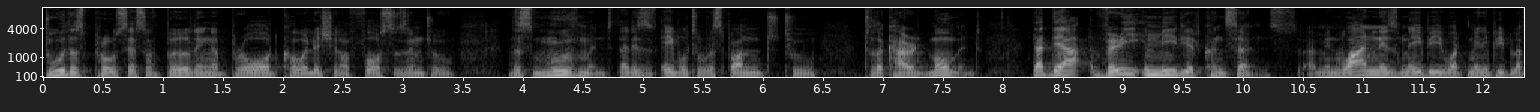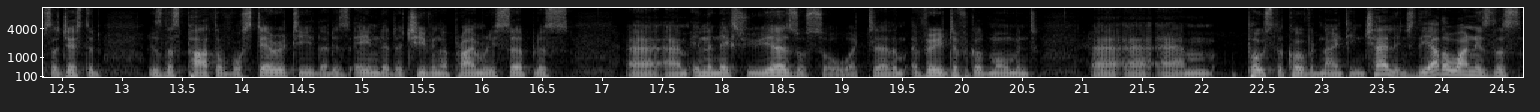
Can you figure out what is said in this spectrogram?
do this process of building a broad coalition of forces into this movement that is able to respond to to the current moment, that there are very immediate concerns. I mean, one is maybe what many people have suggested is this path of austerity that is aimed at achieving a primary surplus uh, um, in the next few years or so at uh, a very difficult moment uh, uh um, post the COVID 19 challenge. The other one is this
